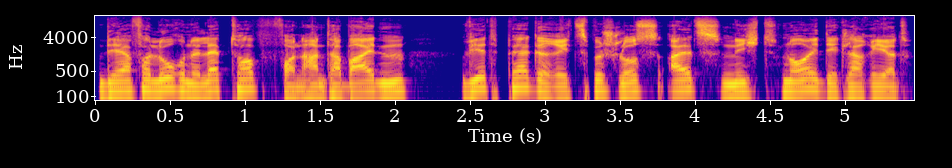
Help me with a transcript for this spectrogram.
Der verlorene Laptop von Hunter Biden wird per Gerichtsbeschluss als nicht neu deklariert.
